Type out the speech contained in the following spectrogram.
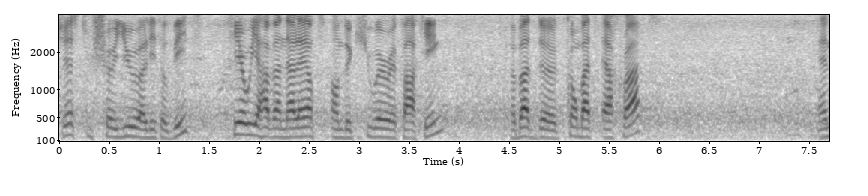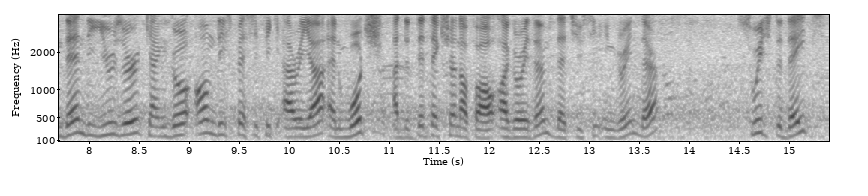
just to show you a little bit, here we have an alert on the QRA parking about the combat aircraft. And then the user can go on this specific area and watch at the detection of our algorithms that you see in green there, switch the dates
